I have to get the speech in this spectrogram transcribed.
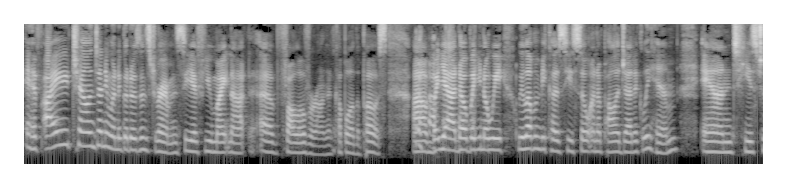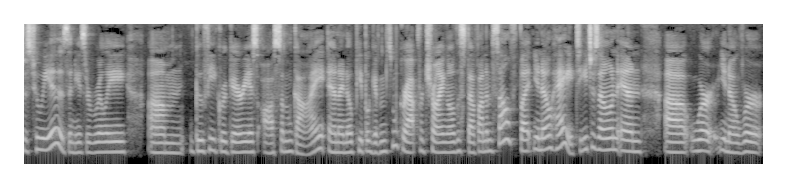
If I challenge anyone to go to his Instagram and see if you might not uh, fall over on a couple of the posts, um, but yeah, no, but you know we we love him because he's so unapologetically him, and he's just who he is, and he's a really um, goofy, gregarious, awesome guy. And I know people give him some crap for trying all the stuff on himself, but you know, hey, to each his own. And uh, we're you know we're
